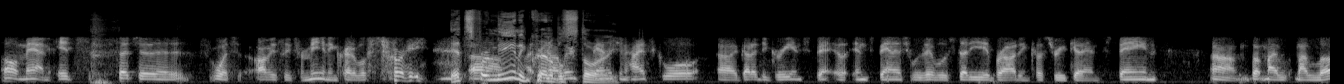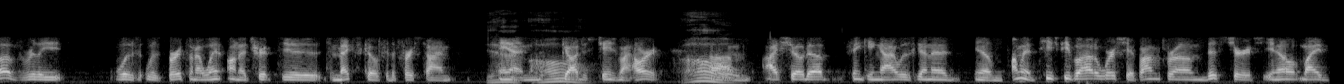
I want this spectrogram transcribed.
Oh man, it's such a what's obviously for me an incredible story. It's for um, me an incredible I, know, story. Spanish in high school, uh, got a degree in in Spanish. Was able to study abroad in Costa Rica and Spain. Um, but my my love really was was birthed when I went on a trip to to Mexico for the first time, yeah. and oh. God just changed my heart. Oh. Um, I showed up thinking I was gonna, you know, I'm gonna teach people how to worship. I'm from this church, you know, my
